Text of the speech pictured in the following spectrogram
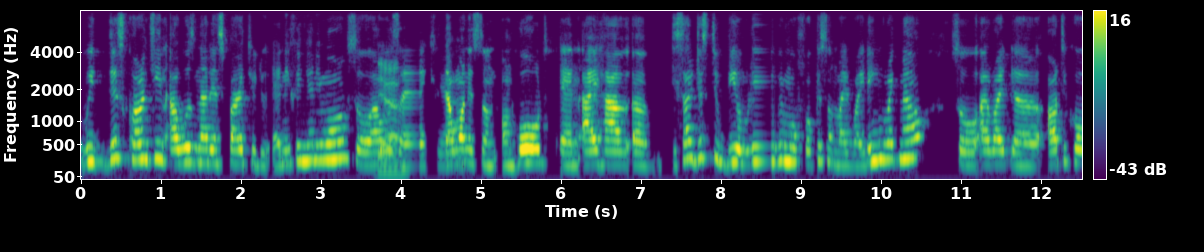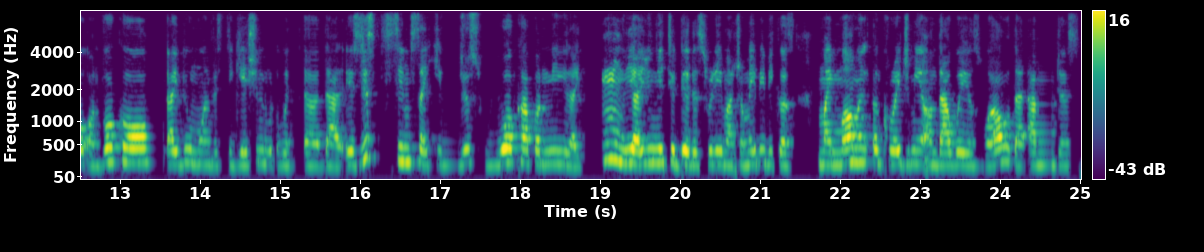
with this quarantine, I was not inspired to do anything anymore. So I was like, Yeah. that one is on, on hold. And I have uh, decided just to be a little bit more focused on my writing right now. So I write an article on vocal. I do more investigation with, with uh, that. It just seems like you just woke up on me like, "Mm, yeah, you need to do this really much. Or maybe because my mom encouraged me on that way as well, that I'm just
